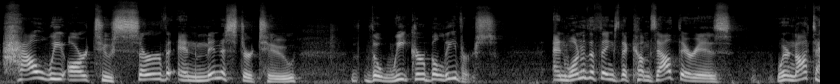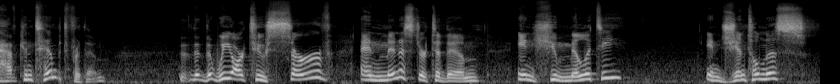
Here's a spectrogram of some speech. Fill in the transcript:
how we are to serve and minister to the weaker believers. And one of the things that comes out there is we're not to have contempt for them. That we are to serve and minister to them in humility, in gentleness,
